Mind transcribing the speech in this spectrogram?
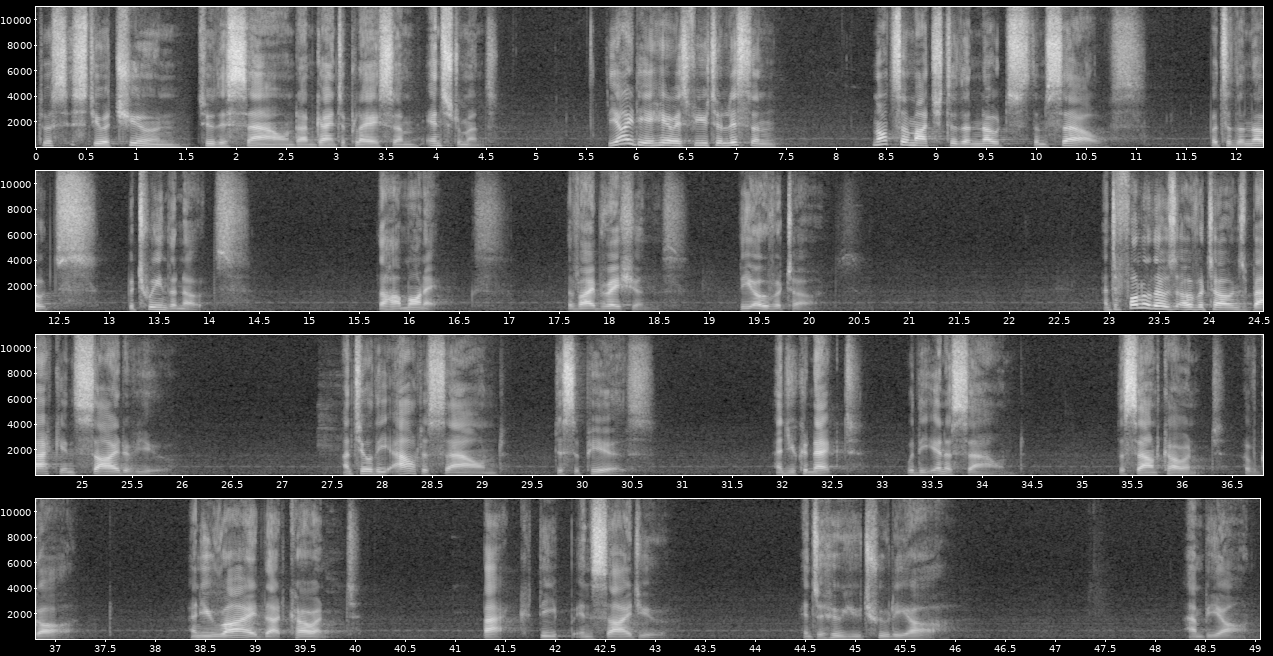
To assist you attune to this sound, I'm going to play some instruments. The idea here is for you to listen not so much to the notes themselves, but to the notes between the notes, the harmonics, the vibrations, the overtones. And to follow those overtones back inside of you until the outer sound disappears and you connect with the inner sound, the sound current of God and you ride that current back deep inside you into who you truly are and beyond.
